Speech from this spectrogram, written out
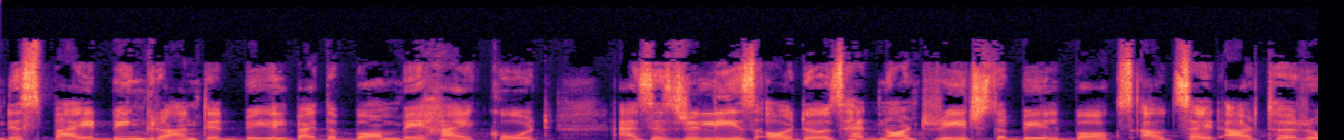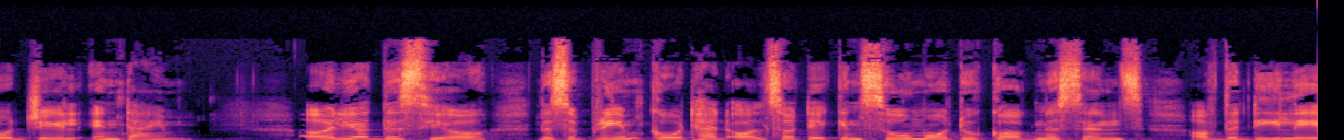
despite being granted bail by the Bombay High Court as his release orders had not reached the bail box outside Arthur Road Jail in time. Earlier this year, the Supreme Court had also taken suo motu cognizance of the delay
